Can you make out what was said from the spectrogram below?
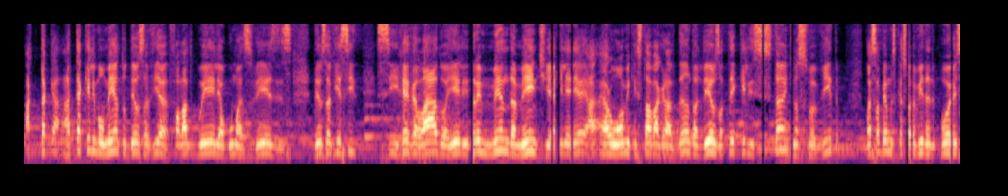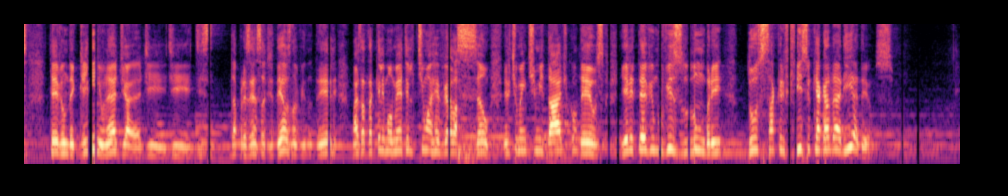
até aquele momento, Deus havia falado com ele algumas vezes, Deus havia se, se revelado a ele tremendamente. Aquele era um homem que estava agradando a Deus até aquele instante na sua vida. Nós sabemos que a sua vida depois teve um declínio né, de, de, de, de da presença de Deus na vida dele, mas até aquele momento ele tinha uma revelação, ele tinha uma intimidade com Deus, e ele teve um vislumbre do sacrifício que agradaria a Deus.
